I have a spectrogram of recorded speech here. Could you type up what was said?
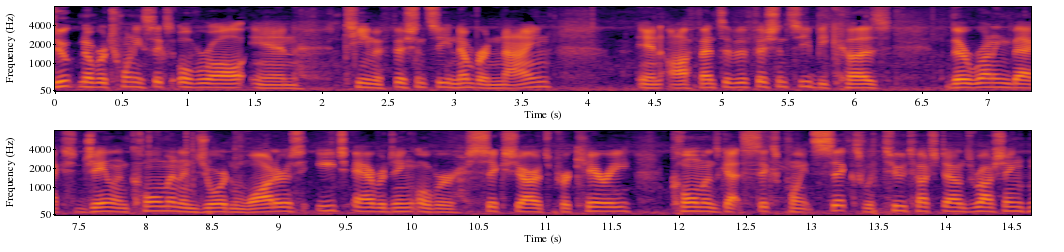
Duke number 26 overall in team efficiency, number nine in offensive efficiency because their running backs, Jaylen Coleman and Jordan Waters, each averaging over six yards per carry. Coleman's got 6.6 with two touchdowns rushing.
